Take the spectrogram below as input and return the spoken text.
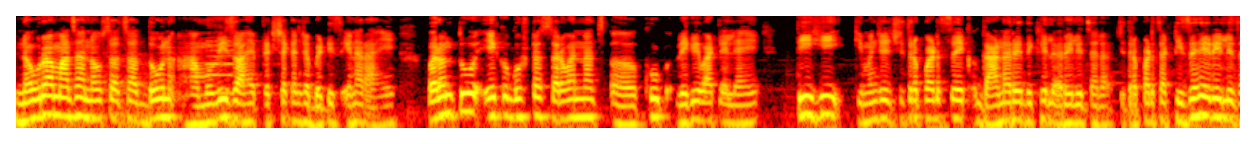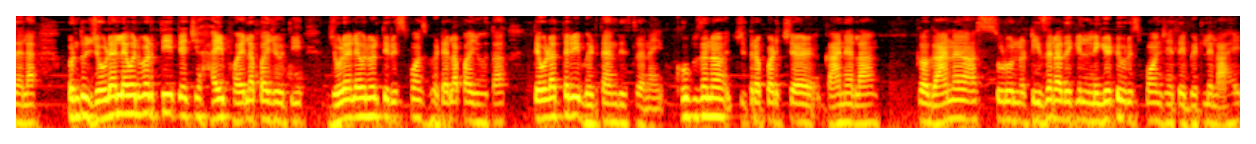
नवरा माझा नवसाचा दोन हा मूव्ही जो आहे प्रेक्षकांच्या भेटीस येणार आहे. परंतु एक गोष्ट सर्वांनाच खूप वेगळी वाटलेली आहे. ती ही की म्हणजे चित्रपटाचं एक गाणं रे देखील रिलीज झालं. चित्रपटाचा टीझरही रिलीज झाला. परंतु जेवढ्या लेवलवरती त्याची हाईप व्हायला पाहिजे होती, जेवढ्या लेवलवरती रिस्पॉन्स भेटायला पाहिजे होता, तेवढा तरी भेटताना दिसला नाही. खूप जण चित्रपटच्या गाण्याला गाणं सोडून टीझरला देखील निगेटिव्ह रिस्पॉन्स आहे ते भेटलेला आहे.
